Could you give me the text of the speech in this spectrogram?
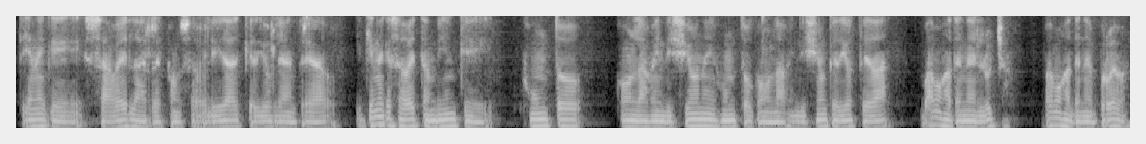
tiene que saber la responsabilidad que Dios le ha entregado. Y tiene que saber también que junto con las bendiciones, junto con la bendición que Dios te da, vamos a tener lucha, vamos a tener pruebas.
